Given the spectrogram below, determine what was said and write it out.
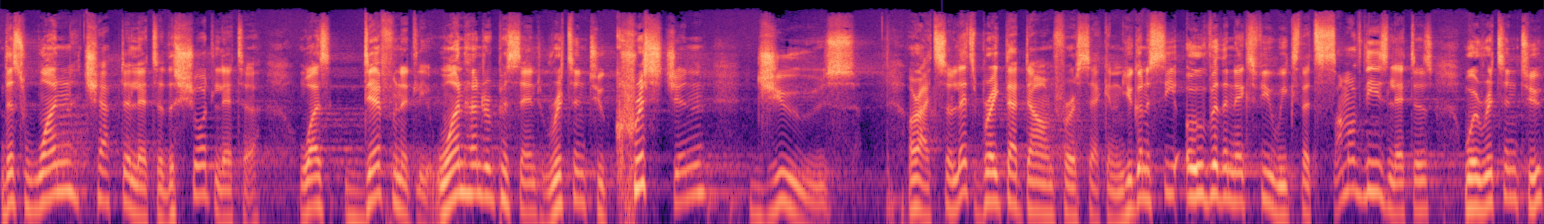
This one chapter letter, the short letter, was definitely 100% written to Christian Jews. All right, so let's break that down for a second. You're going to see over the next few weeks that some of these letters were written to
